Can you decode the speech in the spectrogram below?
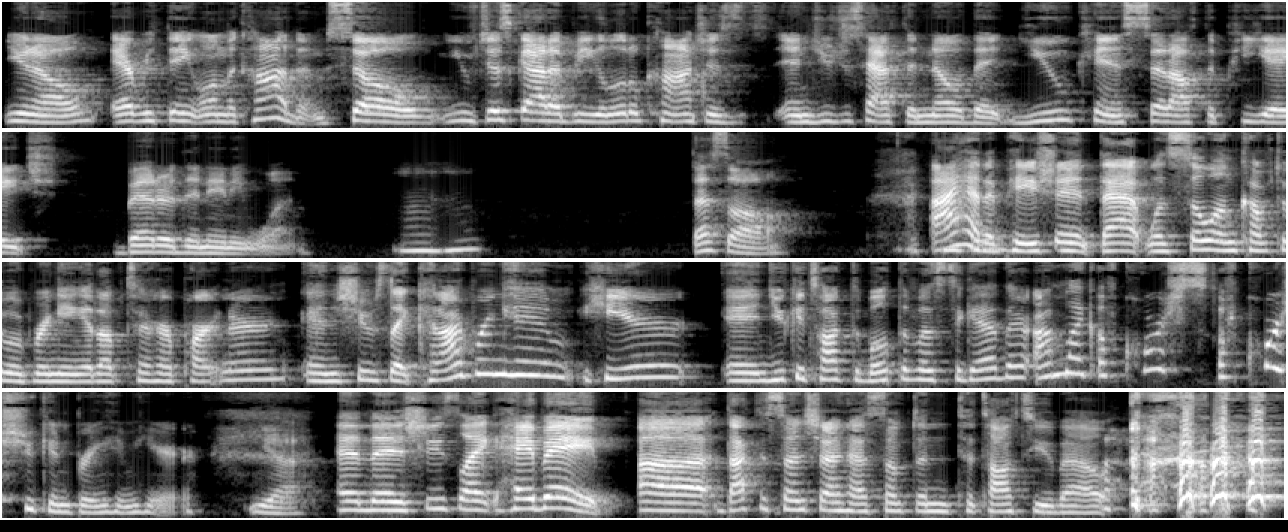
you know everything on the condom. So you've just got to be a little conscious, and you just have to know that you can set off the pH better than anyone. Mm-hmm. That's all. I had a patient that was so uncomfortable bringing it up to her partner, and she was like, "Can I bring him here, and you can talk to both of us together?" I'm like, "Of course, of course, you can bring him here." Yeah. And then she's like, "Hey, babe, uh, Doctor Sunshine has something to talk to you about."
